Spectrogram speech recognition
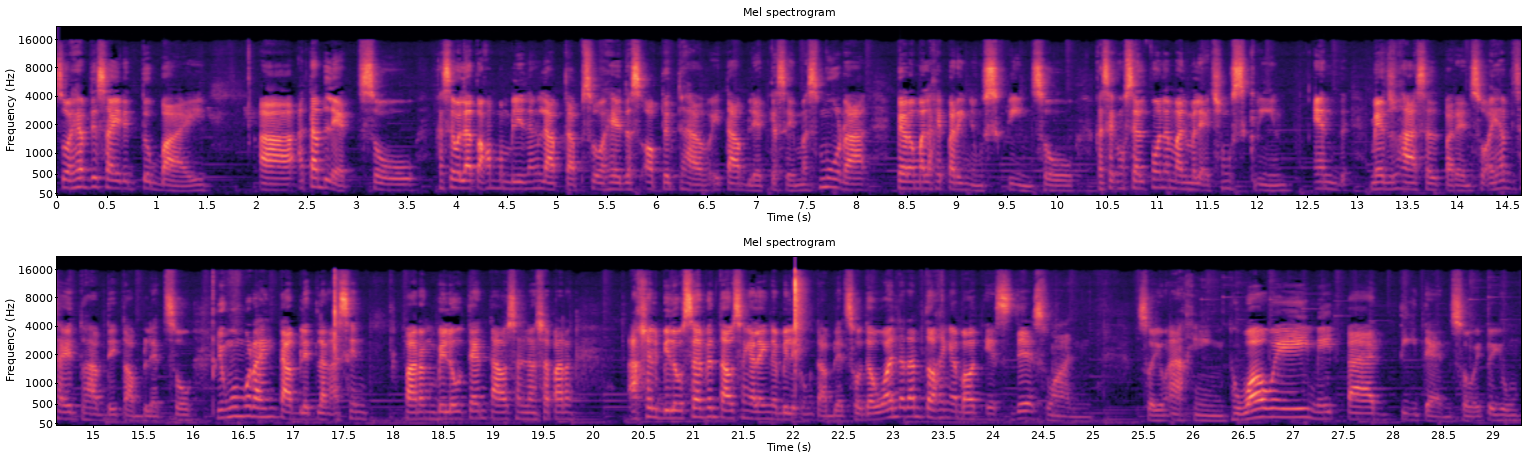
So, I have decided to buy uh, a tablet. So, kasi wala pa akong pambili ng laptop, so I just opted to have a tablet kasi mas mura, pero malaki pa rin yung screen. So, kasi kung cellphone naman, maliit yung screen, and medyo hassle pa rin. So, I have decided to have the tablet. So, yung mumurahing tablet lang, as in, parang below 10,000 lang siya, parang Actually, below 7,000 nga lang nabili kong tablet. So, the one that I'm talking about is this one. So, yung aking Huawei MatePad T10. So, ito yung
